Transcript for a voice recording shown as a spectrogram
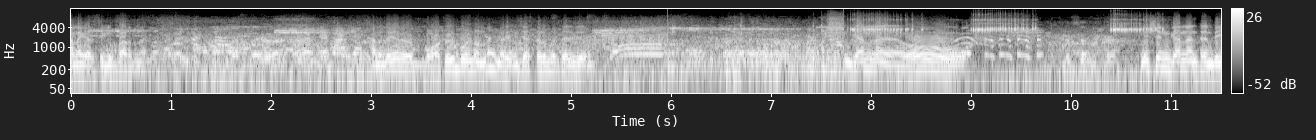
అన్నగారు సిగ్గుపడుతున్నారు. అన్న దగ్గర బాటిల్ బోల్డ్ ఉన్నాయి. మరి ఏం చేస్తారో మరి తెలియదు గన్ ఓ. మిషన్ గన్ అంటండి.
